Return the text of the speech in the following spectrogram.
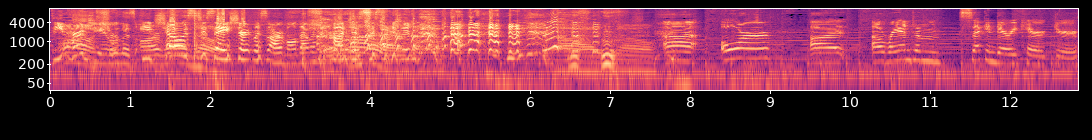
Dean Oh, heard you. shirtless he Arval? chose to say shirtless Arval. That was a conscious decision. Uh, no. uh, or uh, a random secondary character,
